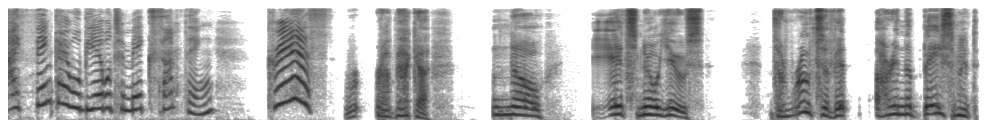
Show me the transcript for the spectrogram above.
I think I will be able to make something. Chris! R- Rebecca, no, it's no use. The roots of it are in the basement.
